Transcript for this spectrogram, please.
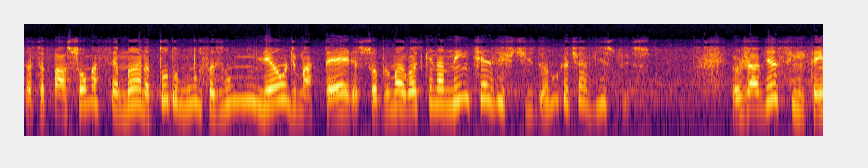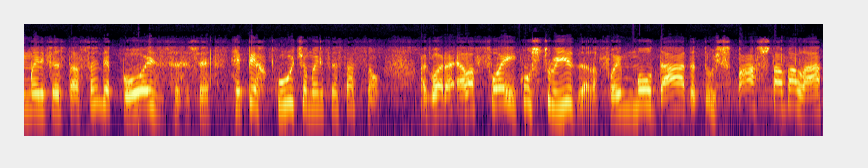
Você passou uma semana, todo mundo fazendo um milhão de matérias sobre uma coisa que ainda nem tinha existido. Eu nunca tinha visto isso. Eu já vi assim, tem manifestação e depois repercute a manifestação. Agora, ela foi construída, ela foi moldada, o espaço estava lá.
